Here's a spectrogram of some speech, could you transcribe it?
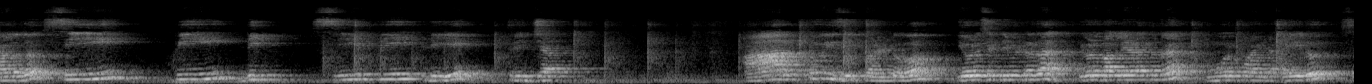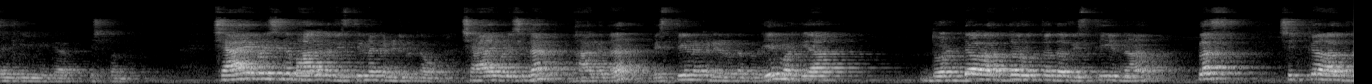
ಯಾವುದು C P D C P D ತ್ರಿಜ್ಯ. R two is equal to ಏಳು ಸೆಂಟಿಮೀಟರ್ ಅದ? ಏಳು ಬಾಗಿಲು ಅಂತಂದ್ರೆ ಮೂರು ಪಾಯಿಂಟ್ ಐದು ಸೆಂಟಿಮೀಟರ್ ಇಷ್ಟು ಬಂತು. ಛಾಯೆಗೊಳಿಸಿದ ಭಾಗದ ವಿಸ್ತೀರ್ಣ ಕಂಡುಹಿಡಿಬೇಕು ನಾವು. ಛಾಯೆಗೊಳಿಸಿದ ಭಾಗದ ವಿಸ್ತೀರ್ಣ ಕಂಡುಹಿಡಿಬೇಕಂತಂದ್ರೆ ಏನ್ ಮಾಡ್ತೀಯಾ? ದೊಡ್ಡ ಅರ್ಧ ವೃತ್ತದ ವಿಸ್ತೀರ್ಣ ಪ್ಲಸ್ ಚಿಕ್ಕ ಅರ್ಧ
